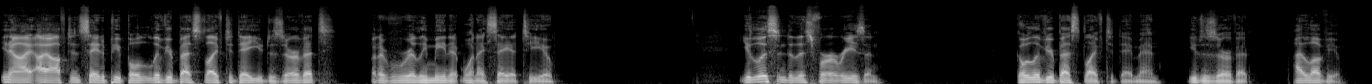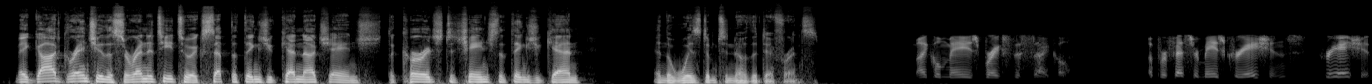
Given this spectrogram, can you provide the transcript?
You know, I, I often say to people, live your best life today. You deserve it but I really mean it when I say it to you. You listen to this for a reason. Go live your best life today, man. You deserve it. I love you. May God grant you the serenity to accept the things you cannot change, the courage to change the things you can, and the wisdom to know the difference. Michael Maze breaks the cycle. A Professor Mays Creations creation.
